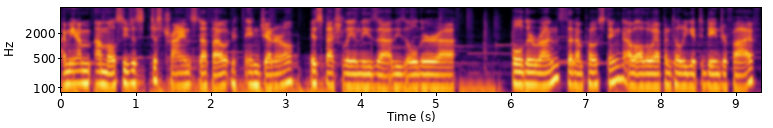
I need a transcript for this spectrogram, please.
I mean, I'm, I'm mostly just just trying stuff out in general, especially in these uh, these older uh, older runs that I'm posting all the way up until we get to Danger Five.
